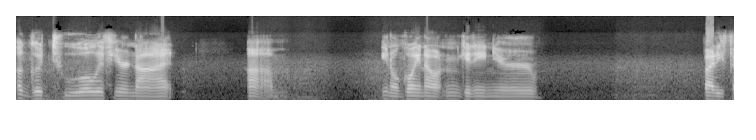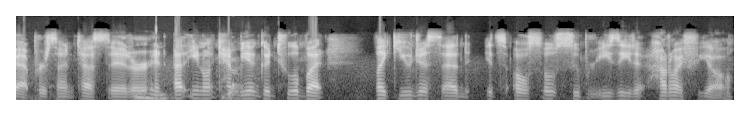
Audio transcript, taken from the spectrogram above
a good tool if you're not, um, you know, going out and getting your body fat percent tested or mm-hmm. and uh, you know it can be a good tool but like you just said it's also super easy to how do i feel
